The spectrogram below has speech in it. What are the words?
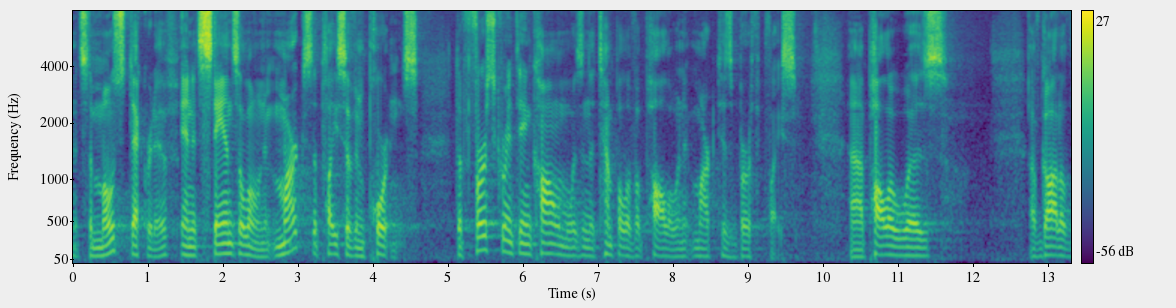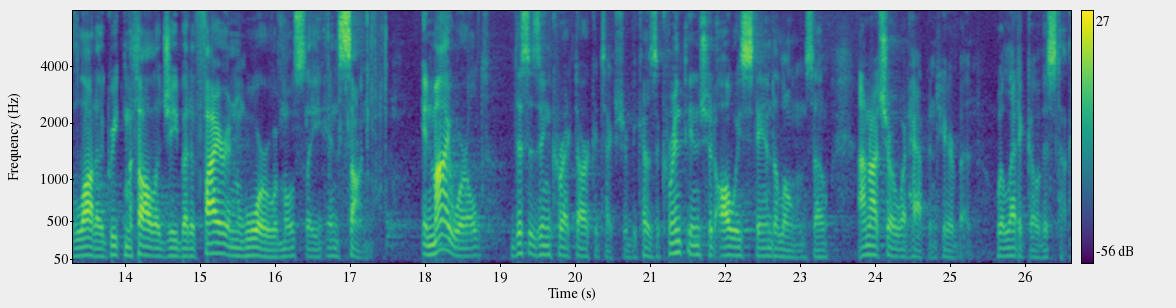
It's the most decorative and it stands alone. It marks the place of importance. The first Corinthian column was in the temple of Apollo and it marked his birthplace. Uh, Apollo was a god of a lot of Greek mythology, but of fire and war were mostly in sun. In my world, this is incorrect architecture because the Corinthians should always stand alone. So I'm not sure what happened here, but we'll let it go this time.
